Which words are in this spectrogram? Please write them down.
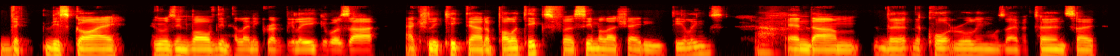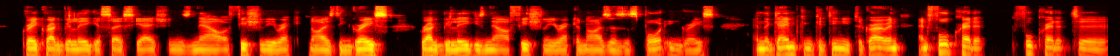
the this guy who was involved in Hellenic Rugby League, was uh, actually kicked out of politics for similar shady dealings. and um, the, the court ruling was overturned. So, Greek Rugby League Association is now officially recognised in Greece. Rugby League is now officially recognised as a sport in Greece, and the game can continue to grow. And and full credit full credit to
